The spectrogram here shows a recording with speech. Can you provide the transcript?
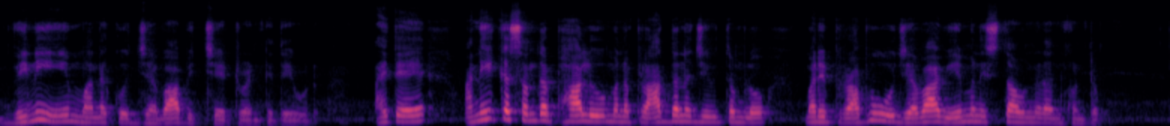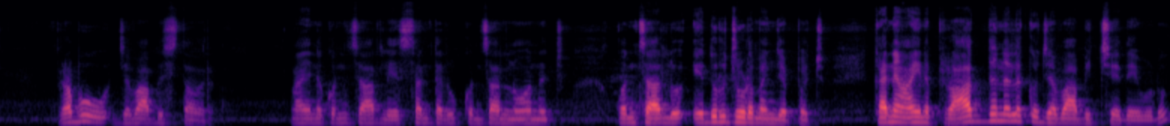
విని మనకు జవాబిచ్చేటువంటి దేవుడు. అయితే అనేక సందర్భాలు మన ప్రార్థన జీవితంలో మరి ప్రభువు జవాబు ఏమని ఇస్తూ ఉన్నాడు అనుకుంటాం? ప్రభు జవాబిస్తారు ఆయన కొన్నిసార్లు ఎస్ అంటారు కొన్నిసార్లు నో అనొచ్చు కొన్నిసార్లు ఎదురు చూడమని చెప్పొచ్చు. కానీ ఆయన ప్రార్థనలకు జవాబిచ్చే దేవుడు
